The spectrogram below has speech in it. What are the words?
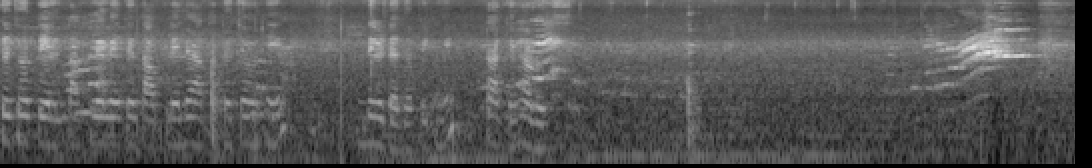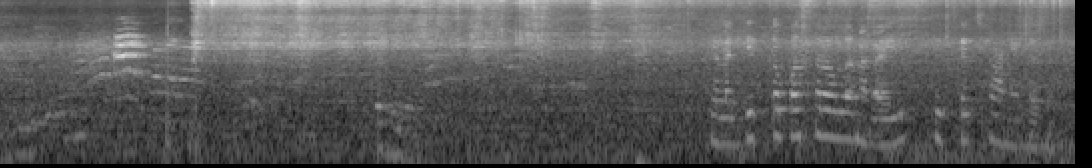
त्याच्यावर तेल टाकलेलं आहे ते तापलेलं आहे. आता त्याच्यावर हे दिरड्याचं पीठ मी टाकेल हळूच. त्याला जितकं पसरवलं ना काही तितकं छान आहे येतं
